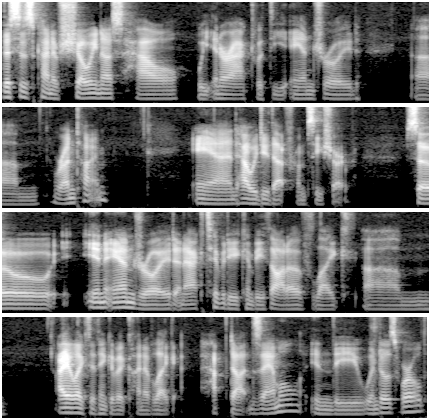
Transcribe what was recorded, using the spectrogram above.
This is kind of showing us how we interact with the Android um, runtime and how we do that from C Sharp. So in Android, an activity can be thought of like, um, I like to think of it kind of like app.xaml in the Windows world,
